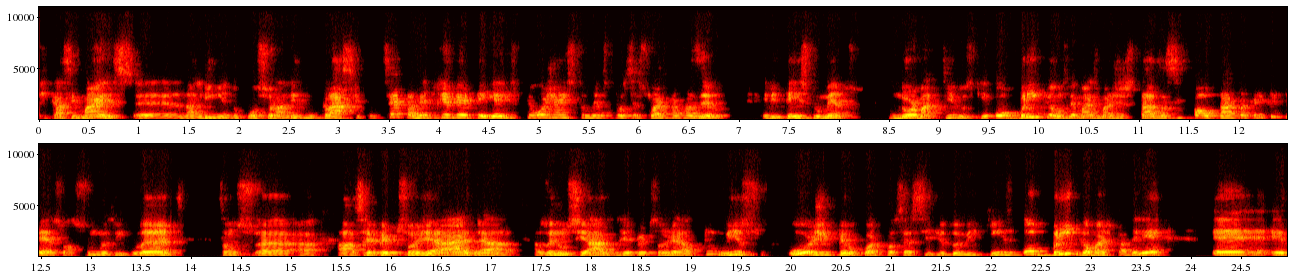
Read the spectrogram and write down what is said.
ficasse mais é, na linha do constitucionalismo clássico, certamente reverteria isso, porque hoje há instrumentos processuais para fazê-lo. Ele tem instrumentos normativos que obrigam os demais magistrados a se pautar por aquele critério. São as súmulas vinculantes, são as repercussões gerais, né, os enunciados de repercussão geral, tudo isso, hoje, pelo Código de Processo Civil de 2015, obriga o magistrado, ele é, é, é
